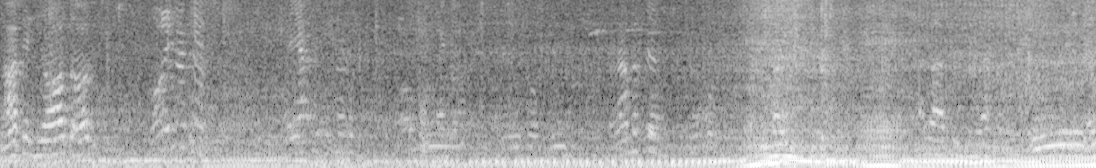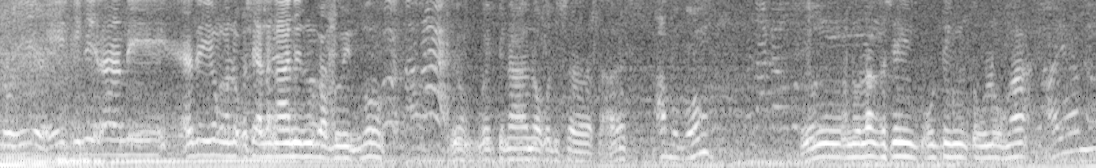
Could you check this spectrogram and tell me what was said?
Natin nyo, Tod. Eh, ano eh, eh, tinira ni, ano yung ano kasi alanganin mo gagawin mo. Yung, may pinaano ko sa taas. Ah, bubong? Yung ano lang kasi unting tulong nga. Ayaw mo.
